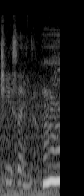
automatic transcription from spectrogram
小さいんだ。うん。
